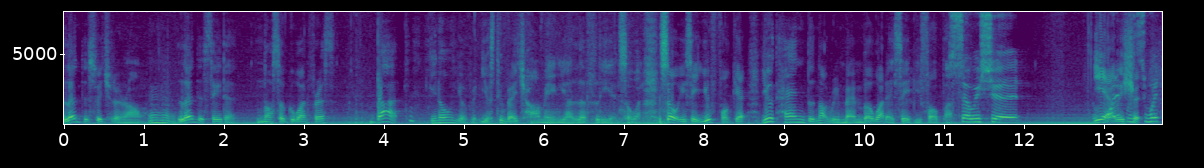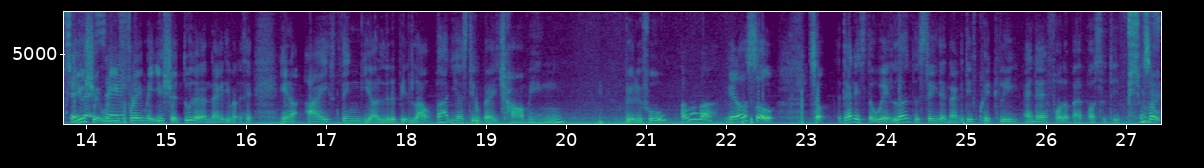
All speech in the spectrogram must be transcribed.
Learn to switch it around. Mm-hmm. Learn to say the not so good one first. But, you know, you're, you're still very charming, you're lovely, and so on. So you see, you forget, you tend to not remember what I say before, but. So we should. Yeah, What we if we should. switch it? You should say- reframe it. You should do the negative. Say, you know, I think you're a little bit loud, but you're still very charming, beautiful. Blah blah blah. You know, so, so that is the way. Learn to say the negative quickly, and then followed by positive. so,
